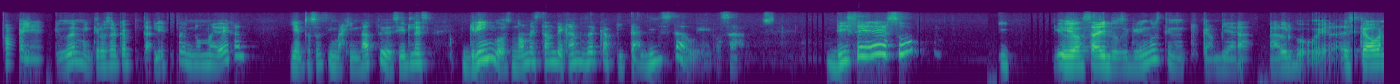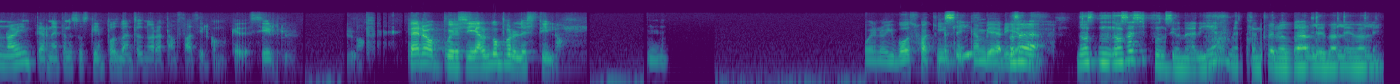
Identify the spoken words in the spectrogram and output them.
favor, ayúdenme, quiero ser capitalista y no me dejan. Y entonces imagínate decirles, gringos, no me están dejando ser capitalista, güey. O sea, dice eso y, o sea, y los gringos tienen que cambiar algo, güey. Es que ahora no hay internet en esos tiempos, entonces no era tan fácil como que decirlo. Pero pues sí, algo por el estilo. Mm. Bueno, ¿y vos, Joaquín, qué cambiaría? O sea, no, no, sé si funcionaría, pero dale, dale, dale.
